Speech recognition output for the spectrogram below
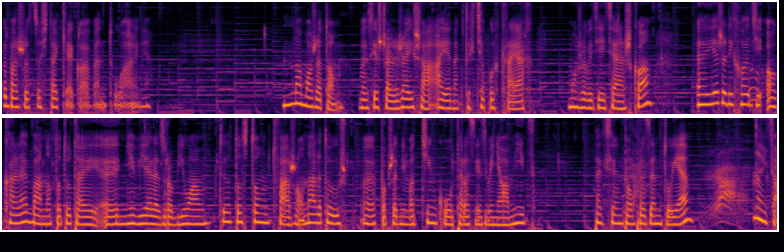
chyba, że coś takiego ewentualnie. No może Tom, bo jest jeszcze lżejsza, a jednak w tych ciepłych krajach może być jej ciężko. E, Jeżeli chodzi o Kaleba, no to tutaj e, niewiele zrobiłam. To, to z tą twarzą, no ale to już e, w poprzednim odcinku, teraz nie zmieniałam nic. Tak się tą prezentuje. No i co?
